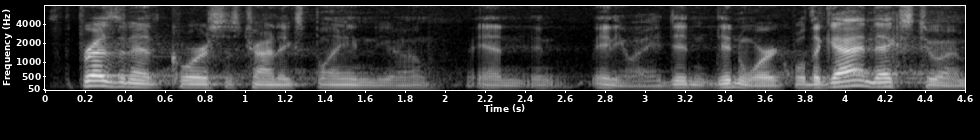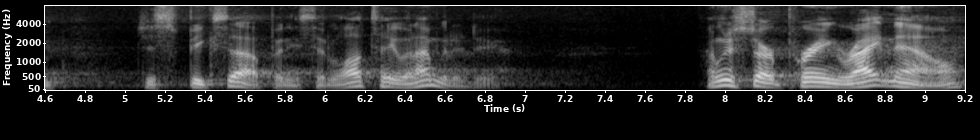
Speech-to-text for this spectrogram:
So the president, of course, is trying to explain, you know, and, and anyway, it didn't, didn't work. Well, the guy next to him just speaks up and he said, Well, I'll tell you what I'm going to do. I'm going to start praying right now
